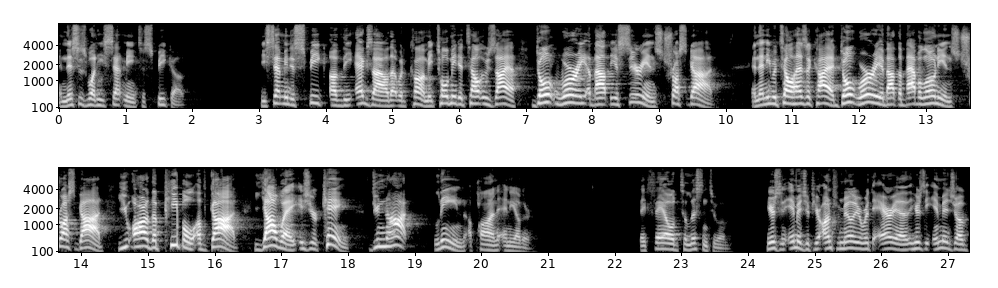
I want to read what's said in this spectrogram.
and this is what he sent me to speak of. He sent me to speak of the exile that would come. He told me to tell Uzziah, don't worry about the Assyrians, trust God. And then he would tell Hezekiah, don't worry about the Babylonians, trust God. You are the people of God. Yahweh is your king. Do not lean upon any other. They failed to listen to him. Here's an image, if you're unfamiliar with the area, here's the image of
